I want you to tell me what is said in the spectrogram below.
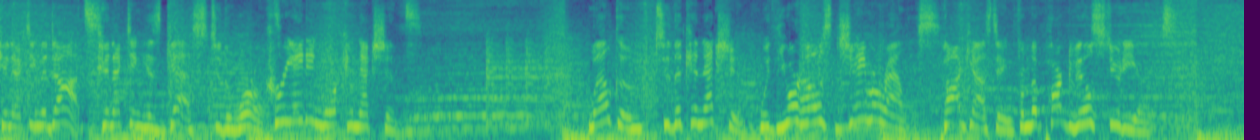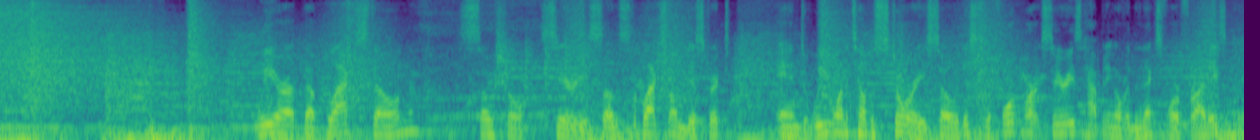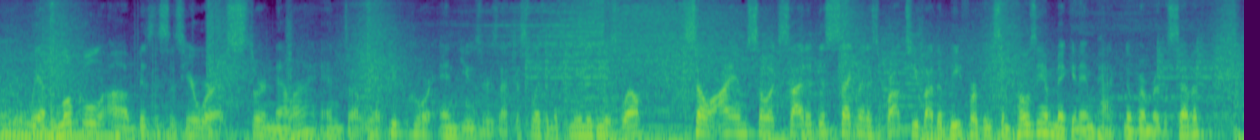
Connecting the dots, connecting his guests to the world, creating more connections. Welcome to The Connection with your host, Jay Miralles, podcasting from the Parkville studios. We are at the Blackstone Social Series. So, this is the Blackstone District, and we want to tell the story. So, this is a four part series happening over the next four Fridays. We have local uh, businesses here. We're at Stirnella, and uh, we have people who are end users that just live in the community as well. So, I am so excited. This segment is brought to you by the B4B Symposium, Make an Impact, November the 7th.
